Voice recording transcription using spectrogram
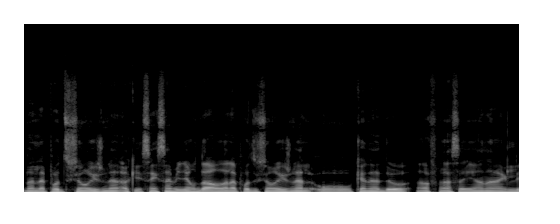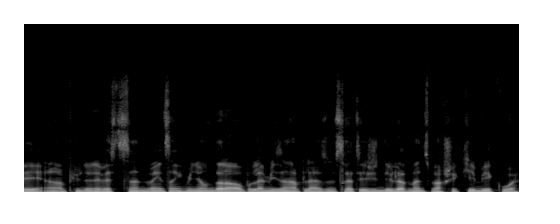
Dans la production originale, ok, 500 millions de dollars dans la production originale au Canada, en français et en anglais, en plus d'un investissement de 25 millions de dollars pour la mise en place d'une stratégie de développement du marché québécois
